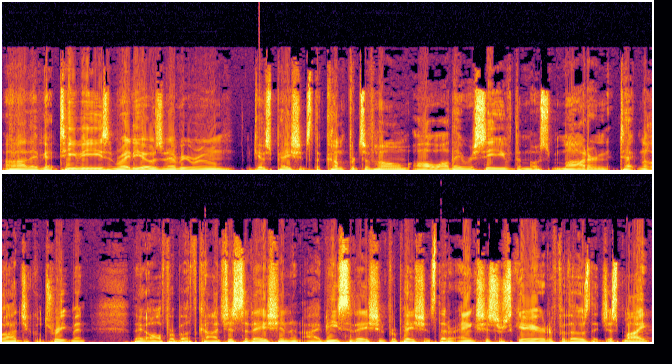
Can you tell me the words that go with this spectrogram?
Uh, they've got TVs and radios in every room. gives patients the comforts of home, all while they receive the most modern technological treatment. They offer both conscious sedation and IV sedation for patients that are anxious or scared, or for those that just might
